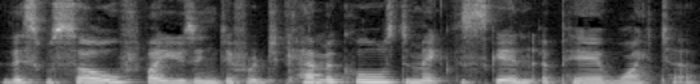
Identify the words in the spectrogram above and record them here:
This was solved by using different chemicals to make the skin appear whiter.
